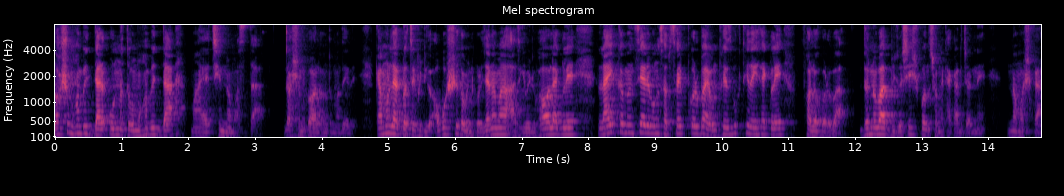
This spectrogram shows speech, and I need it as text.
দশ মহাবিদ্যার অন্যতম মহাবিদ্যা মায়ের ছিন্নমস্তা দর্শন করালাম তোমাদের। কেমন লাগল যে ভিডিও অবশ্যই কমেন্ট করে জানাবা। আজকে ভিডিও ভালো লাগলে লাইক কমেন্ট শেয়ার এবং সাবস্ক্রাইব করবা এবং ফেসবুক থেকে দেখে থাকলে ফলো করবা। ধন্যবাদ। ভিডিও শেষ পর্যন্ত সঙ্গে থাকার জন্যে। নমস্কার।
